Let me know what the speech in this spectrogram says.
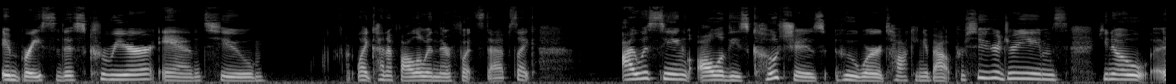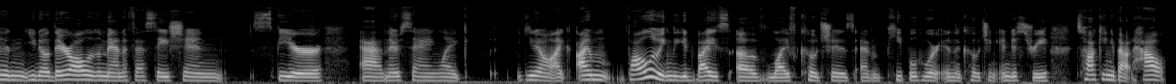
embrace this career and to like kind of follow in their footsteps. Like, I was seeing all of these coaches who were talking about pursue your dreams, you know, and, you know, they're all in the manifestation sphere and they're saying, like, you know, like I'm following the advice of life coaches and people who are in the coaching industry talking about how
